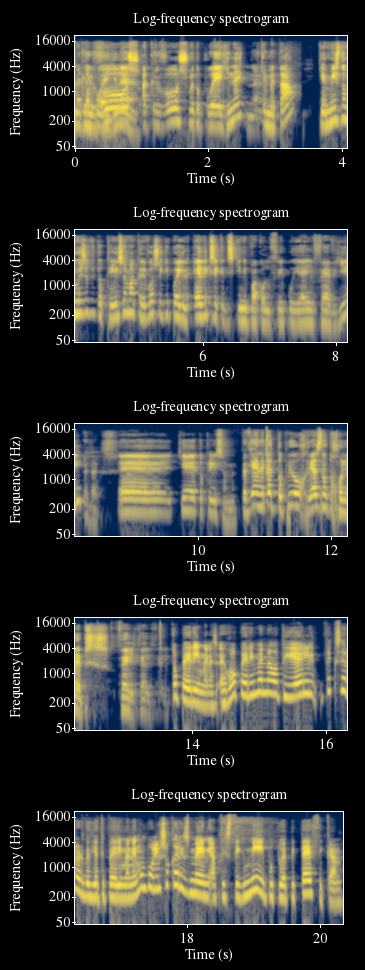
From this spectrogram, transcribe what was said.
Με το που Ακριβώς- έγινε. Ακριβώς με το που έγινε Ναι. και μετά. Και εμείς νομίζω ότι το κλείσαμε ακριβώς εκεί που έγινε. Έδειξε και τη σκηνή που ακολουθεί που η Έλλη φεύγει. Εντάξει. Ε, και το κλείσαμε. Παιδιά, είναι κάτι το οποίο χρειάζεται να το χωνέψεις. Θέλει, θέλει, θέλει. Το περίμενες. Εγώ περίμενα ότι η Έλλη. Δεν ξέρω, ρε παιδιά, τι περίμενα. Ήμουν πολύ σοκαρισμένη από τη στιγμή που του επιτέθηκαν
